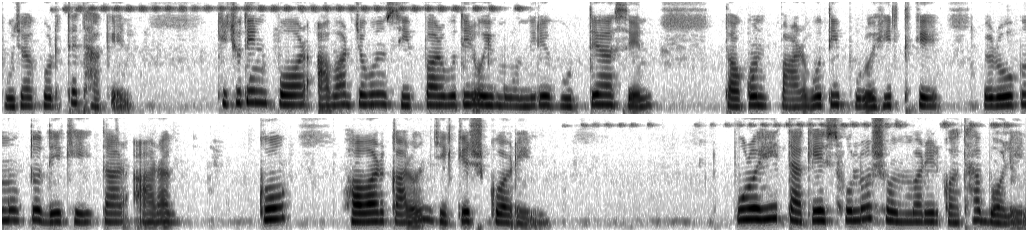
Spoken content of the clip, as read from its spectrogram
পূজা করতে থাকেন। কিছুদিন পর আবার যখন শিব পার্বতীর ওই মন্দিরে ঘুরতে আসেন, তখন পার্বতী পুরোহিতকে রোগমুক্ত দেখে তার আরাগ্য হওয়ার কারণ জিজ্ঞেস করেন। পুরোহিত তাকে ষোলো সোমবারের কথা বলেন।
